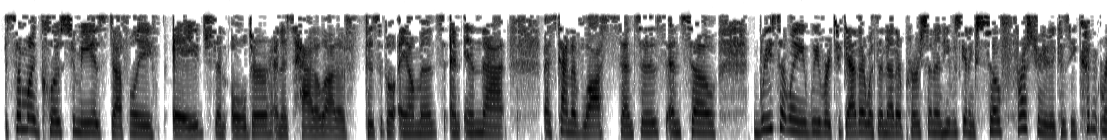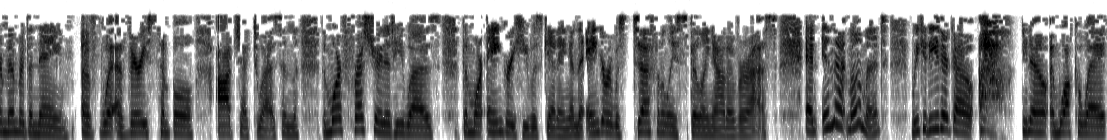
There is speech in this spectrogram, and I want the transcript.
Someone close to me is definitely aged and older and has had a lot of physical ailments and in that has kind of lost senses. And so recently we were together with another person and he was getting so frustrated because he couldn't remember the name of what a very simple object was. And the, more frustrated he was, the more angry he was getting. And the anger was definitely spilling out over us. And in that moment, we could either go, oh, you know, and walk away,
